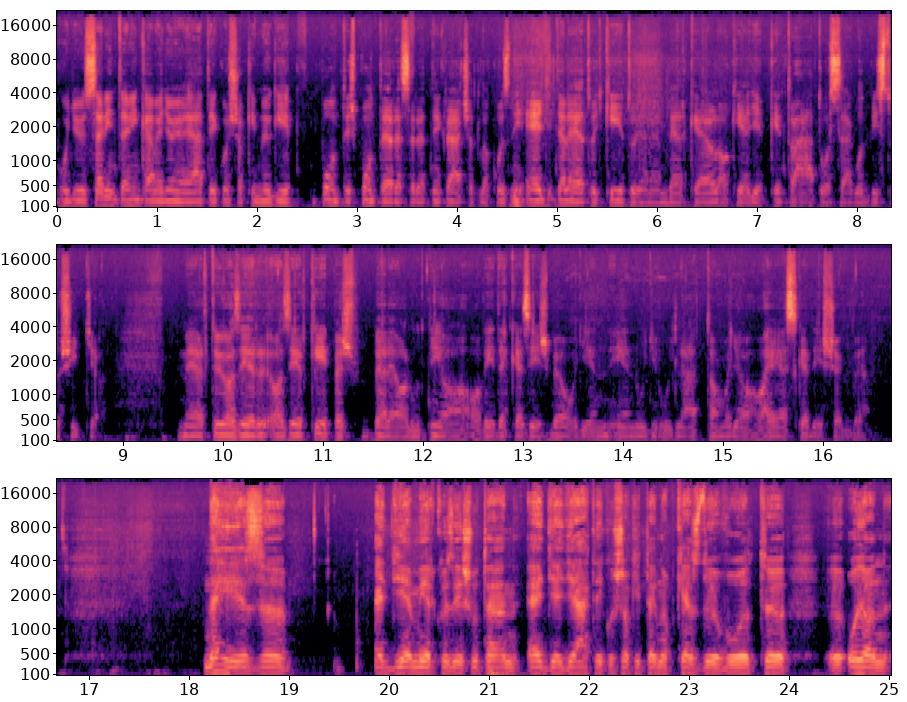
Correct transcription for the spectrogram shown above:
hogy ő szerintem inkább egy olyan játékos, aki mögé pont és pont erre szeretnék rácsatlakozni egy, de lehet, hogy két olyan ember kell, aki egyébként a hátországot biztosítja. Mert ő azért, azért képes belealudni a, a védekezésbe, ahogy én, én úgy, úgy láttam, vagy a, a helyezkedésekbe. Nehéz egy ilyen mérkőzés után egy-egy játékos, aki tegnap kezdő volt, olyan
